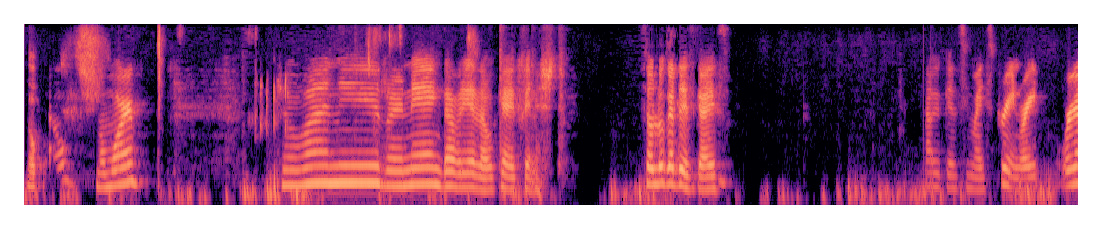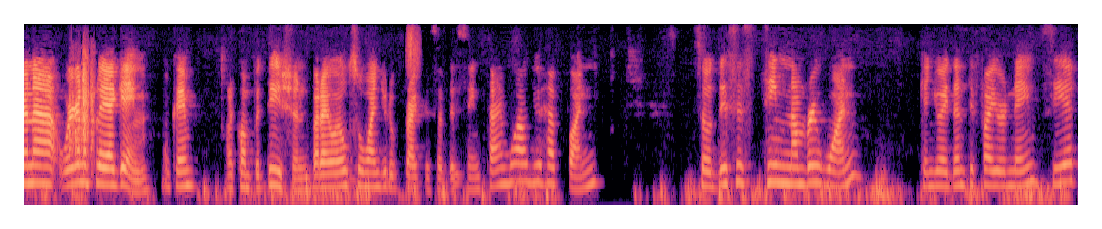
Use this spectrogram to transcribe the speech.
Nope. No more? Giovanni, Rene, Gabriela. Okay, finished. So look at this, guys. Now you can see my screen, right? We're gonna we're gonna play a game, okay? A competition, but I also want you to practice at the same time while you have fun. So this is team number one. Can you identify your name? See it?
